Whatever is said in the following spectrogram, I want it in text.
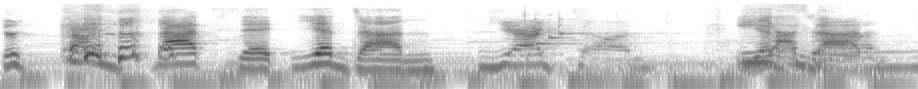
You're done. That's it. You're done. You're done. You're done.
